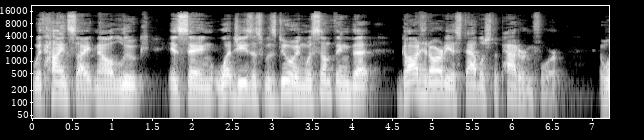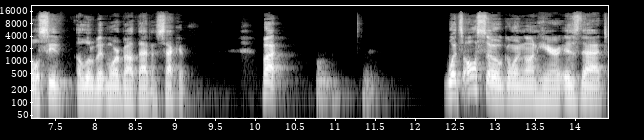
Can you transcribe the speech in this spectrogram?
with hindsight, now Luke is saying what Jesus was doing was something that God had already established the pattern for. And we'll see a little bit more about that in a second. But what's also going on here is that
